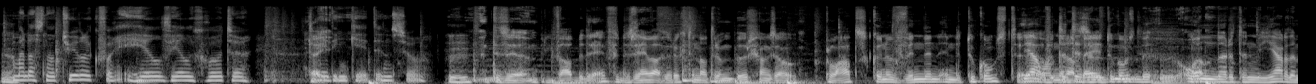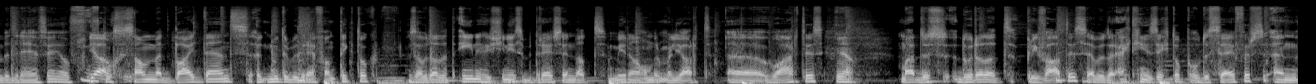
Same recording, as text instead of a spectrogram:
ja. Maar dat is natuurlijk voor heel veel grote kledingketens. Zo. Het is eh, een privaat bedrijf. Er zijn wel geruchten dat er een beursgang zou plaats kunnen vinden in de toekomst. eh, Ja, want de het is een toekomst. be- honderden miljarden bedrijf. Hè, of, of Ja, toch? samen met ByteDance, het moederbedrijf van TikTok, zou dat het enige Chinese bedrijf zijn dat meer dan 100 miljard eh, waard is. Ja. Maar dus doordat het privaat is, hebben we er echt geen zicht op op de cijfers. En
